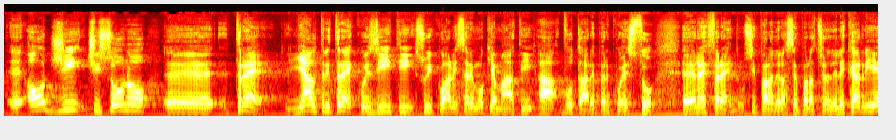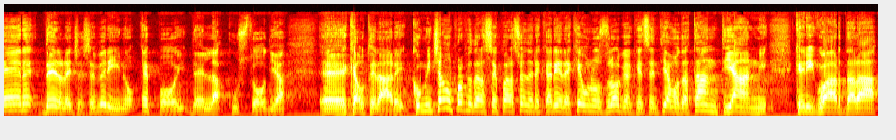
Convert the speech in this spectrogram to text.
eh, oggi ci sono eh, tre gli altri tre quesiti sui quali saremo chiamati a votare per questo eh, referendum. Si parla della separazione delle carriere, della legge Severino e poi della custodia eh, cautelare. Cominciamo proprio dalla separazione delle carriere, che è uno slogan che sentiamo da tanti anni che riguarda la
